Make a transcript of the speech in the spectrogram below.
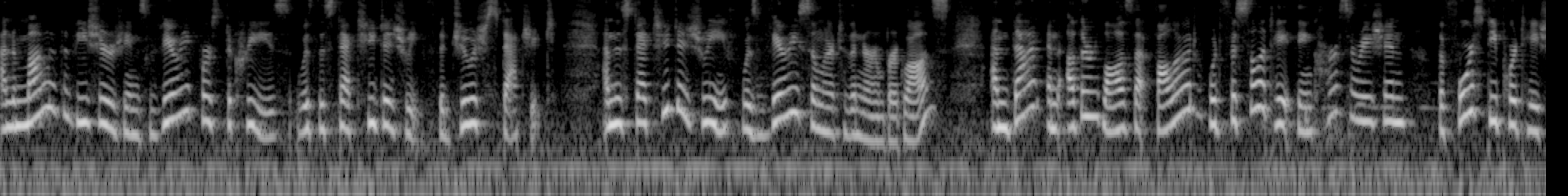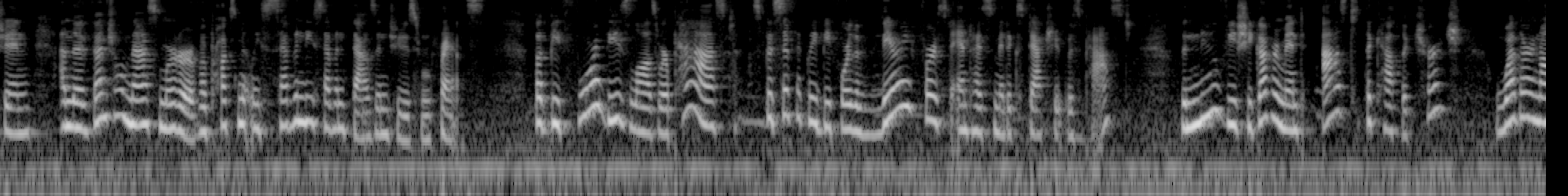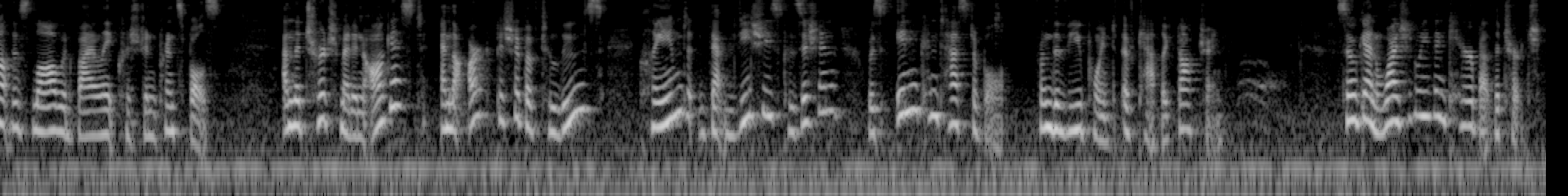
And among the Vichy regime's very first decrees was the Statut des Juifs, the Jewish statute. And the Statut des Juifs was very similar to the Nuremberg laws, and that and other laws that followed would facilitate the incarceration, the forced deportation, and the eventual mass murder of approximately 77,000 Jews from France. But before these laws were passed, specifically before the very first anti Semitic statute was passed, the new Vichy government asked the Catholic Church whether or not this law would violate Christian principles. And the church met in August, and the Archbishop of Toulouse claimed that Vichy's position was incontestable from the viewpoint of Catholic doctrine. So, again, why should we even care about the church?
